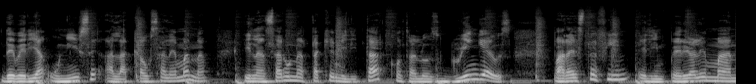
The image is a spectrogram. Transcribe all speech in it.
debería unirse a la causa alemana y lanzar un ataque militar contra los gringos. Para este fin, el imperio alemán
